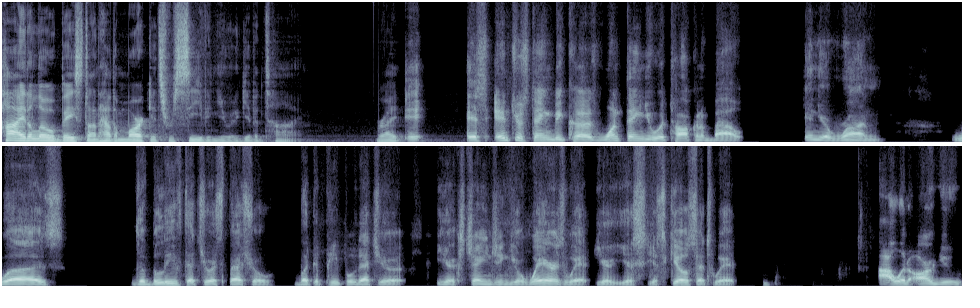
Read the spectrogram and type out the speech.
high to low based on how the market's receiving you at a given time, right? It, it's interesting because one thing you were talking about in your run was the belief that you're special, but the people that you're you're exchanging your wares with, your your, your skill sets with. I would argue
